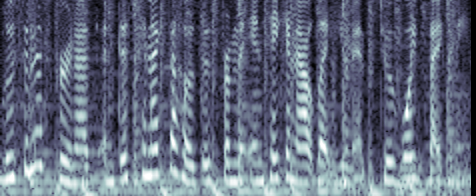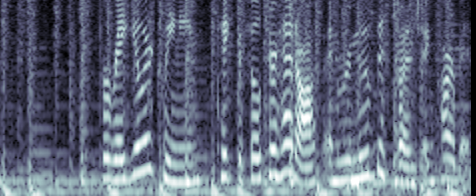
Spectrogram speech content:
Loosen the screw nuts and disconnect the hoses from the intake and outlet units to avoid siphoning. For regular cleaning, take the filter head off and remove the sponge and carbon.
